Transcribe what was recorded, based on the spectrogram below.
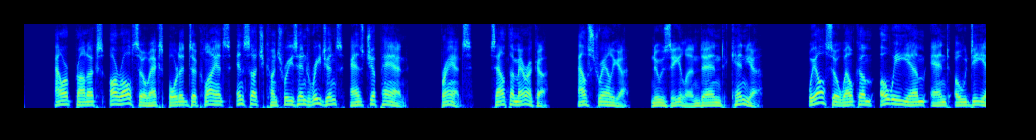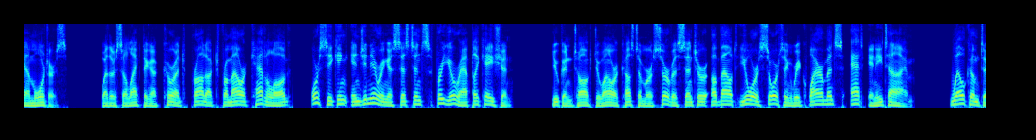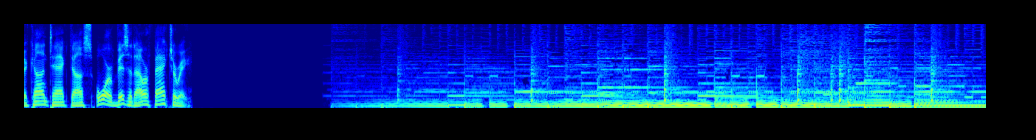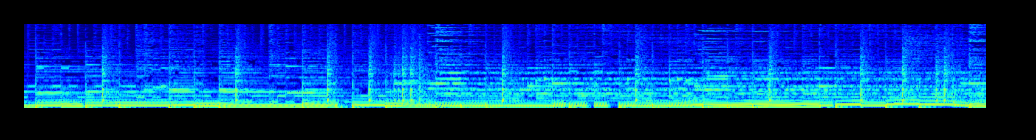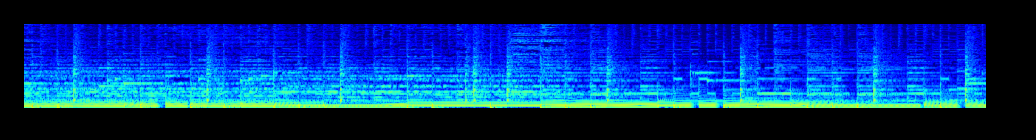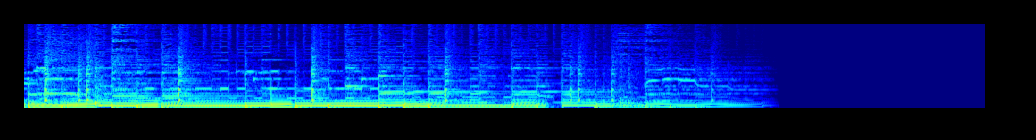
our products are also exported to clients in such countries and regions as Japan, France, South America, Australia, New Zealand, and Kenya. We also welcome OEM and ODM orders, whether selecting a current product from our catalog or seeking engineering assistance for your application. You can talk to our customer service center about your sourcing requirements at any time. Welcome to contact us or visit our factory.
